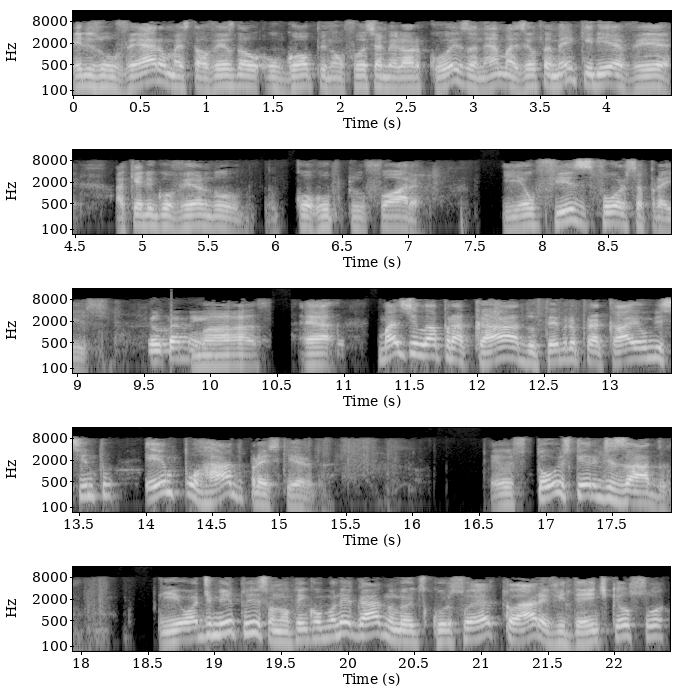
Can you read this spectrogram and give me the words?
eles houveram, mas talvez o golpe não fosse a melhor coisa, né? Mas eu também queria ver aquele governo corrupto fora. E eu fiz força para isso. Eu também. Mas, é, mas de lá para cá, do Temer para cá, eu me sinto empurrado para a esquerda. Eu estou esquerdizado. E eu admito isso, não tem como negar. No meu discurso é claro, evidente que eu sou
